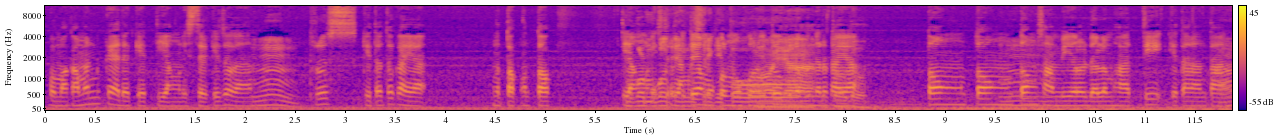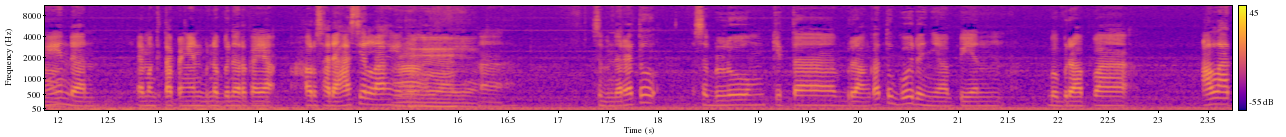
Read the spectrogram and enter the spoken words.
pemakaman kayak ada kayak tiang listrik gitu kan hmm. terus kita tuh kayak ngetok-ngetok tiang Mukul-mukul listrik tiang itu yang listrik itu. mukul-mukul Oh, itu iya, bener-bener betul kayak tong tong Hmm. tong sambil dalam hati kita nantangin dan emang kita pengen bener-bener kayak harus ada hasil lah gitu Ah, iya, iya. nah sebenarnya tuh sebelum kita berangkat tuh gue udah nyiapin beberapa alat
